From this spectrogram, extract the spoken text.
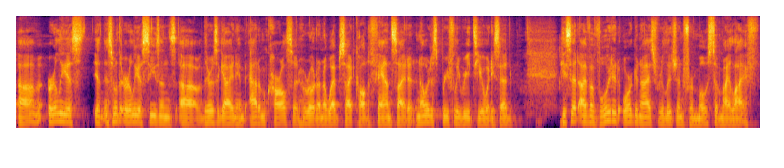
um, earliest in some of the earliest seasons, uh, there's a guy named Adam Carlson who wrote on a website called Fansided, and I will just briefly read to you what he said. He said, "I've avoided organized religion for most of my life."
